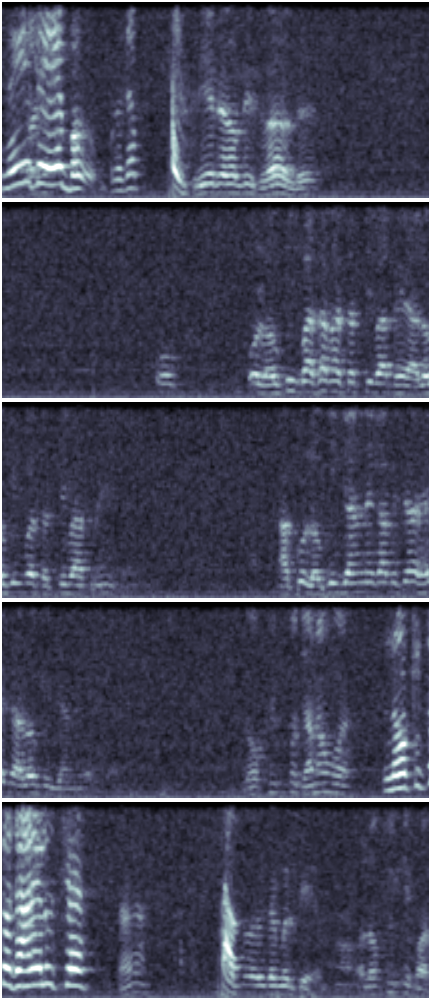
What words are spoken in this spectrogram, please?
નહીં એટલે એ ભ- પ્રજા क्रिएटर ऑफ दिस वर्ल्ड वो वो लौकिक भाषा में सच्ची बात है अलौकिक में सच्ची बात नहीं है आपको लौकिक जानने का विचार है क्या अलौकिक जानने का लौकिक तो जाना हुआ है। लौकिक तो जाने लू हाँ? आपको तो इधर मिलती है। हाँ, अलौकिक की बात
